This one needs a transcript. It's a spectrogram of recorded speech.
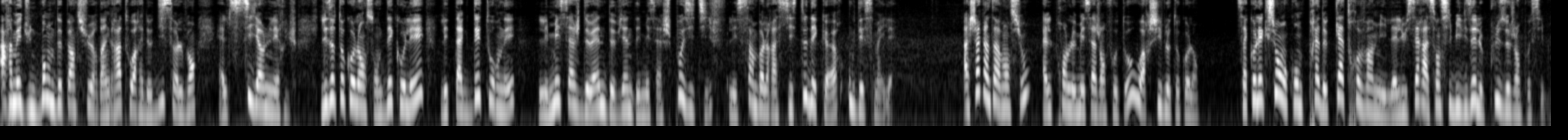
Armée d'une bombe de peinture, d'un grattoir et de dissolvants, elle sillonne les rues. Les autocollants sont décollés, les tags détournés, les messages de haine deviennent des messages positifs, les symboles racistes des cœurs ou des smileys. À chaque intervention, elle prend le message en photo ou archive l'autocollant. Sa collection en compte près de 80 000. Elle lui sert à sensibiliser le plus de gens possible.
